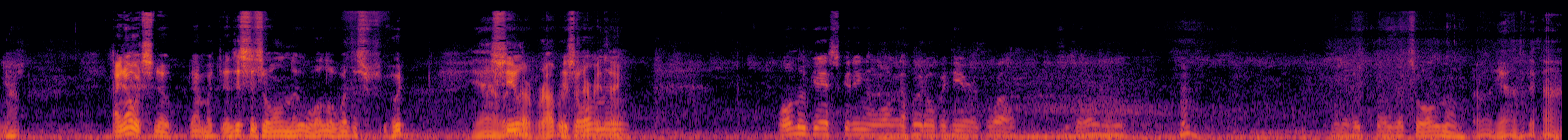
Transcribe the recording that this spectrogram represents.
Yep. I know it's new. That much. And this is all new. All the weather hood Yeah, seal the rubbers and all everything. new. All new gasketing along the hood over here as well. This is all new. Hmm. When the hood closed, that's all new. Oh yeah, look at that.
